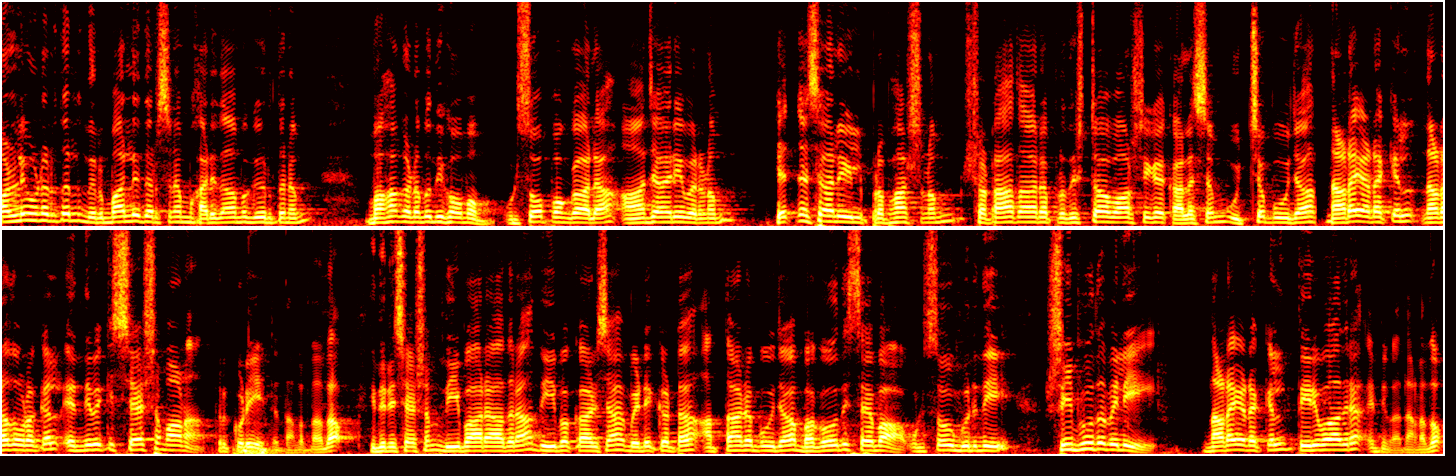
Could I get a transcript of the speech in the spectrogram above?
പള്ളി ഉണർത്തൽ നിർമാല്യ ദർശനം ഹരിനാമ കീർത്തനം മഹാഗണപതി ഹോമം ഉത്സവ പൊങ്കാല ആചാര്യവരണം യജ്ഞശാലയിൽ പ്രഭാഷണം ഷട്ടാധാര പ്രതിഷ്ഠാ വാർഷിക കലശം ഉച്ചപൂജ നടയടക്കൽ നട തുറക്കൽ എന്നിവയ്ക്ക് ശേഷമാണ് തൃക്കൊടിയേറ്റ് നടന്നത്. ഇതിനുശേഷം ദീപാരാധന ദീപക്കാഴ്ച വെടിക്കെട്ട് അത്താഴപൂജ ഭഗവതി സേവ ഉത്സവ ഗുരുതി ശ്രീഭൂതബലി നടയടക്കൽ തിരുവാതിര എന്നിവ നടന്നു.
